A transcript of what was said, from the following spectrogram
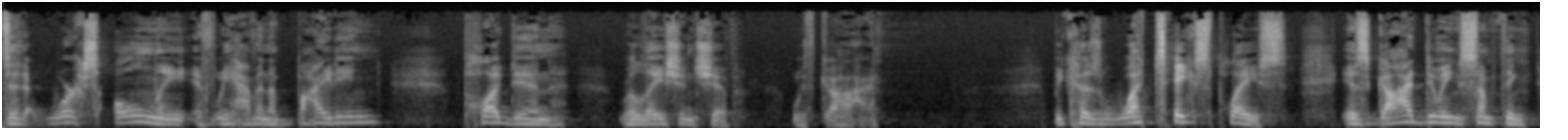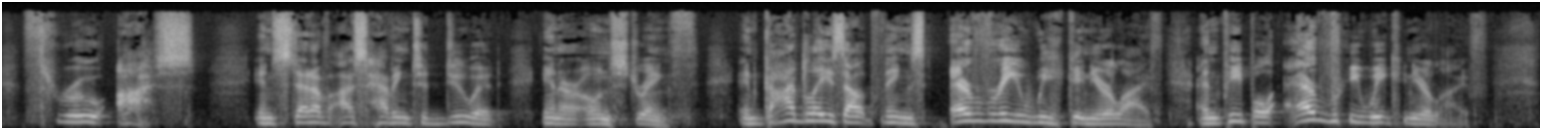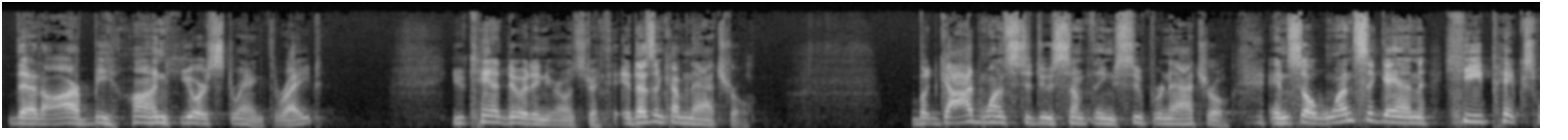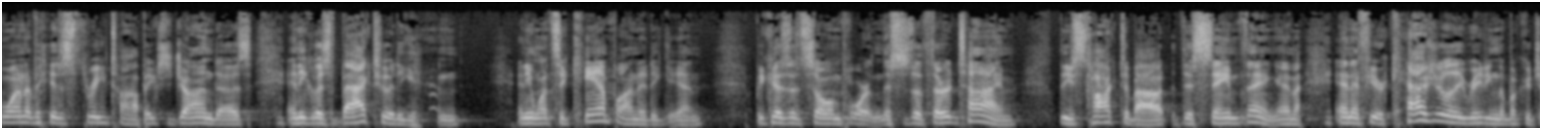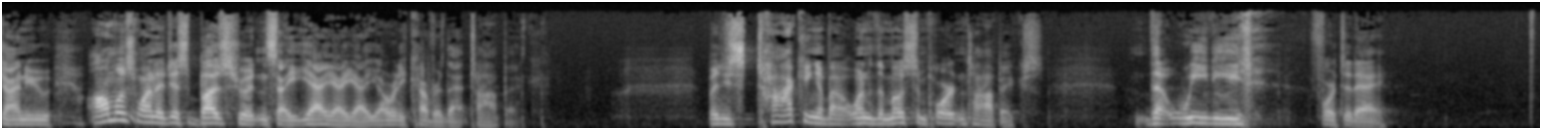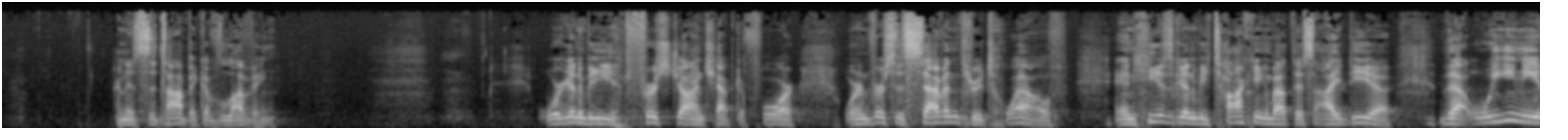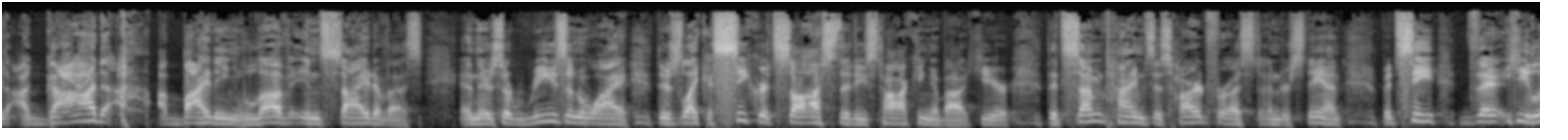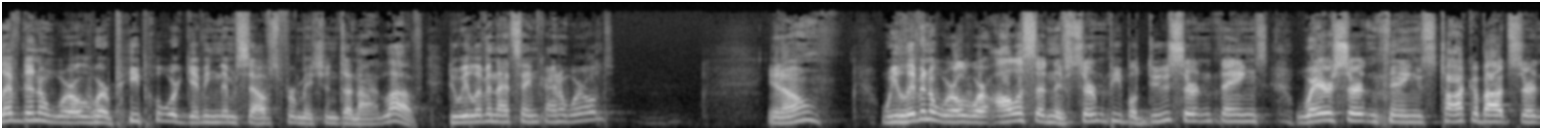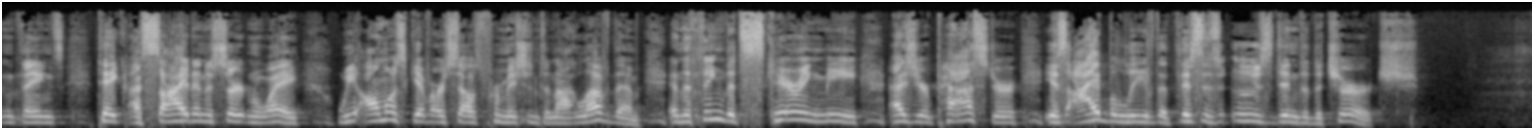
that works only if we have an abiding, plugged in relationship with God. Because what takes place is God doing something through us instead of us having to do it in our own strength. And God lays out things every week in your life and people every week in your life that are beyond your strength, right? You can't do it in your own strength. It doesn't come natural. But God wants to do something supernatural. And so, once again, he picks one of his three topics, John does, and he goes back to it again, and he wants to camp on it again because it's so important. This is the third time he's talked about this same thing. And, and if you're casually reading the book of John, you almost want to just buzz through it and say, yeah, yeah, yeah, you already covered that topic. But he's talking about one of the most important topics that we need for today. And it's the topic of loving. We're going to be in 1 John chapter 4. We're in verses 7 through 12 and he's going to be talking about this idea that we need a God abiding love inside of us. And there's a reason why there's like a secret sauce that he's talking about here that sometimes is hard for us to understand. But see, the, he lived in a world where people were giving themselves permission to not love. Do we live in that same kind of world? You know? We live in a world where all of a sudden, if certain people do certain things, wear certain things, talk about certain things, take a side in a certain way, we almost give ourselves permission to not love them. And the thing that's scaring me as your pastor is I believe that this is oozed into the church.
